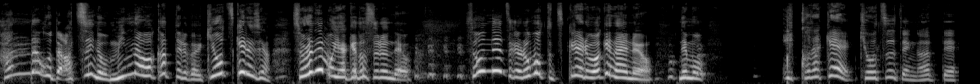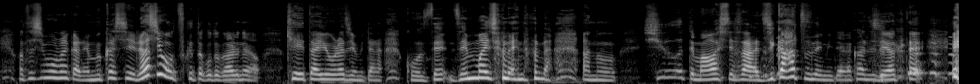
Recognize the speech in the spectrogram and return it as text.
ハンダゴテ熱いのみんな分かってるから気をつけるじゃん。それでもやけどするんだよ。そんなやつがロボット作れるわけないのよ。でも一個だけ共通点があって私もなんかね昔ラジオを作ったことがあるのよ。携帯用ラジオみたいな。こうぜゼンマイじゃないなんだ。あのシューって回してさ自家発電みたいな感じでやって。え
